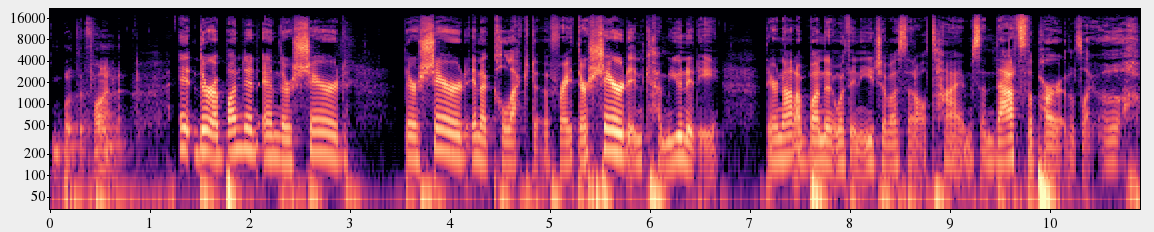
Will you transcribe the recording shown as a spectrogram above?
but they're finite. it, they're abundant and they're shared they're shared in a collective right they're shared in community they're not abundant within each of us at all times and that's the part that's like ugh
